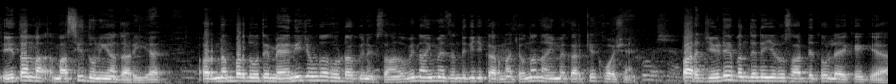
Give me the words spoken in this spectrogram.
ਇਹ ਤਾਂ ਮਾਸੀ ਦੁਨੀਆਦਾਰੀ ਹੈ। ਔਰ ਨੰਬਰ 2 ਤੇ ਮੈਂ ਨਹੀਂ ਚਾਹੁੰਦਾ ਤੁਹਾਡਾ ਕੋਈ ਨੁਕਸਾਨ ਹੋਵੇ ਨਾ ਹੀ ਮੈਂ ਜ਼ਿੰਦਗੀ 'ਚ ਕਰਨਾ ਚਾਹੁੰਦਾ ਨਾ ਹੀ ਮੈਂ ਕਰਕੇ ਖੁਸ਼ ਹਾਂ। ਪਰ ਜਿਹੜੇ ਬੰਦੇ ਨੇ ਜਦੋਂ ਸਾਡੇ ਤੋਂ ਲੈ ਕੇ ਗਿਆ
